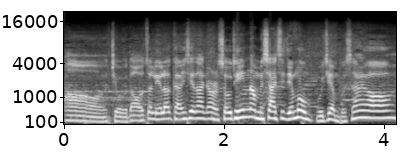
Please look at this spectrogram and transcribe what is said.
啊就到这里了，感谢大家的收听，那么下期节目不见不散哟。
